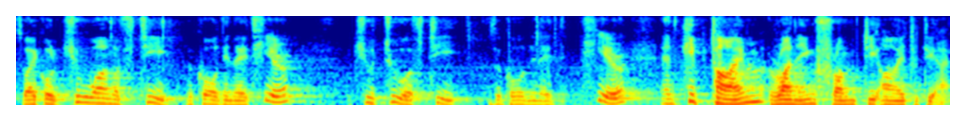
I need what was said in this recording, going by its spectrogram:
So I call q1 of t the coordinate here, q2 of t the coordinate here, and keep time running from ti to tf.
